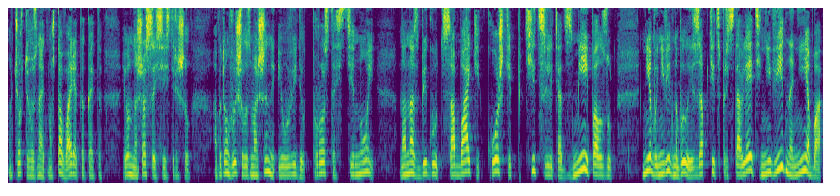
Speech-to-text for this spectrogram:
Ну, черт его знает, может, авария какая-то. И он на шоссе сесть решил. А потом вышел из машины и увидел просто стеной на нас бегут собаки, кошки, птицы летят, змеи ползут – Небо не видно было из-за птиц, представляете? Не видно неба.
